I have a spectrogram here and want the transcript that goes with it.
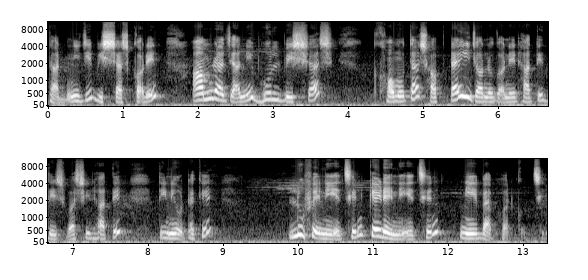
তার নিজে বিশ্বাস করেন। আমরা জানি ভুল বিশ্বাস, ক্ষমতা সবটাই জনগণের হাতে, দেশবাসীর হাতে। তিনি ওটাকে লুফে নিয়েছেন, কেড়ে নিয়েছেন, নিয়ে ব্যবহার করছেন।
